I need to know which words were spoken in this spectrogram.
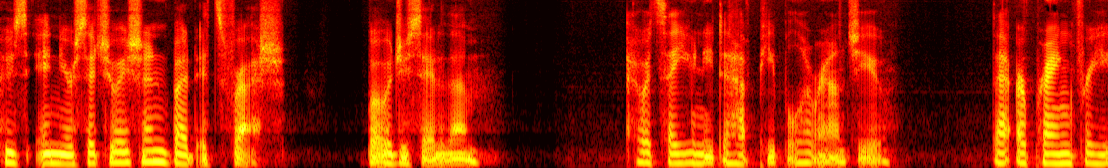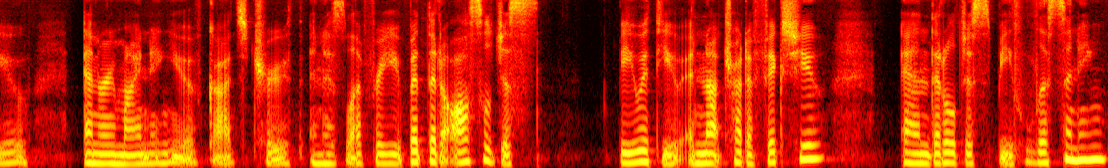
who's in your situation, but it's fresh? What would you say to them? I would say you need to have people around you that are praying for you and reminding you of God's truth and his love for you, but that'll also just be with you and not try to fix you, and that'll just be listening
